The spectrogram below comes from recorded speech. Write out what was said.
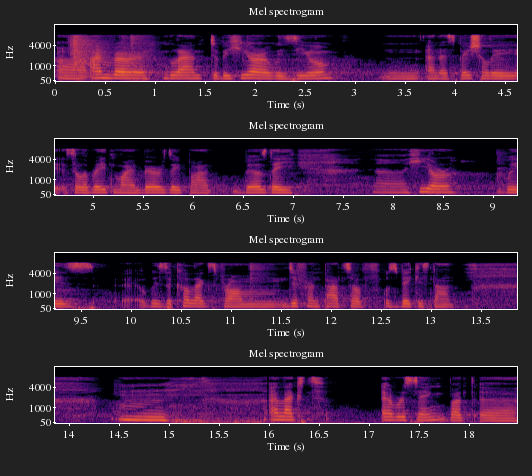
Uh, I'm very glad to be here with you mm, and especially celebrate my birthday part, birthday uh, here with with the colleagues from different parts of Uzbekistan. Mm, I liked everything, but uh, uh,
